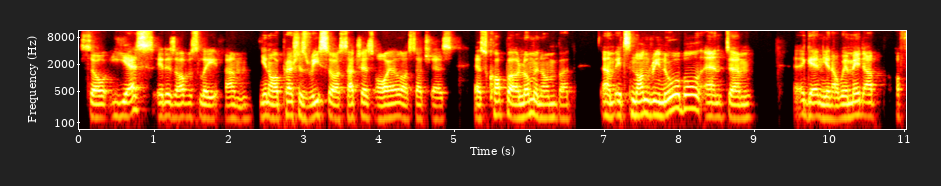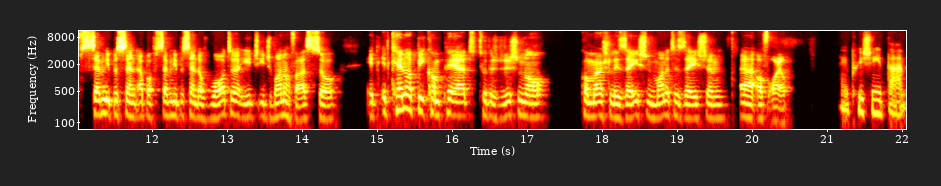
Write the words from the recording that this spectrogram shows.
So yes, it is obviously um, you know a precious resource such as oil or such as as copper, aluminum, but um, it's non-renewable. And um, again, you know we're made up of seventy percent up of seventy percent of water each each one of us. So it, it cannot be compared to the traditional commercialization, monetization uh, of oil. I appreciate that.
